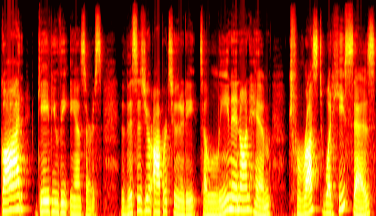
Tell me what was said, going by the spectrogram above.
God gave you the answers. This is your opportunity to lean in on Him, trust what He says.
